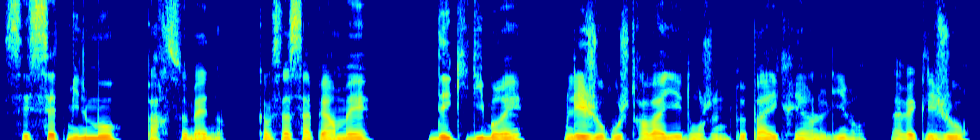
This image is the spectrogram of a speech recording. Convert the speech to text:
c'est 7000 mots par semaine. Comme ça, ça permet d'équilibrer les jours où je travaille et dont je ne peux pas écrire le livre, avec les jours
